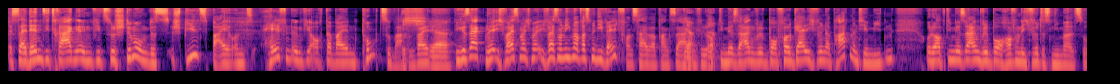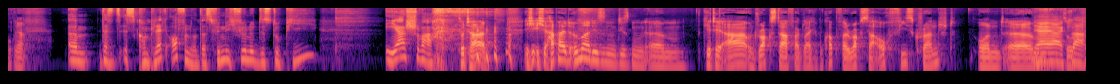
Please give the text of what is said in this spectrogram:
Es sei denn, sie tragen irgendwie zur Stimmung des Spiels bei und helfen irgendwie auch dabei, einen Punkt zu machen. Ich, Weil, ja. wie gesagt, ne, ich weiß manchmal, ich weiß noch nicht mal, was mir die Welt von Cyberpunk sagen ja, will. Ob die mir sagen will, boah, voll geil, ich will ein Apartment hier mieten. Oder ob die mir sagen will, boah, hoffentlich wird es niemals so. Ähm, das ist komplett offen und das finde ich für eine Dystopie eher schwach. Total. Ich, ich habe halt immer diesen, diesen ähm, GTA- und Rockstar-Vergleich im Kopf, weil Rockstar auch fies cruncht. Und, ähm, ja, ja, so. klar.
